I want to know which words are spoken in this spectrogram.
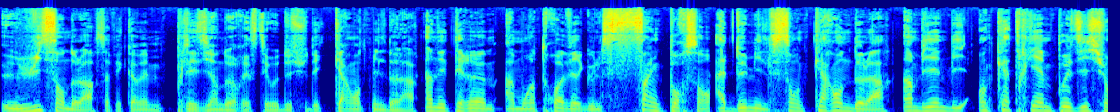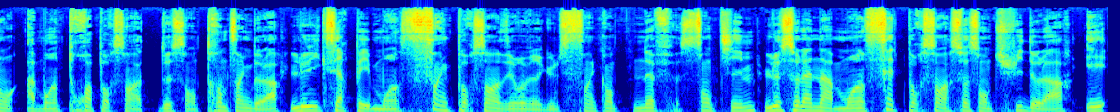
800 dollars. Ça fait quand même plaisir de rester au-dessus des 40 000 dollars. Un Ethereum à moins 3,5% à 2140 dollars. Un BNB en quatrième position à moins 3% à 235 dollars. Le XRP moins 5% à 0,59 centimes. Le Solana moins 7% à 68 dollars. Et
